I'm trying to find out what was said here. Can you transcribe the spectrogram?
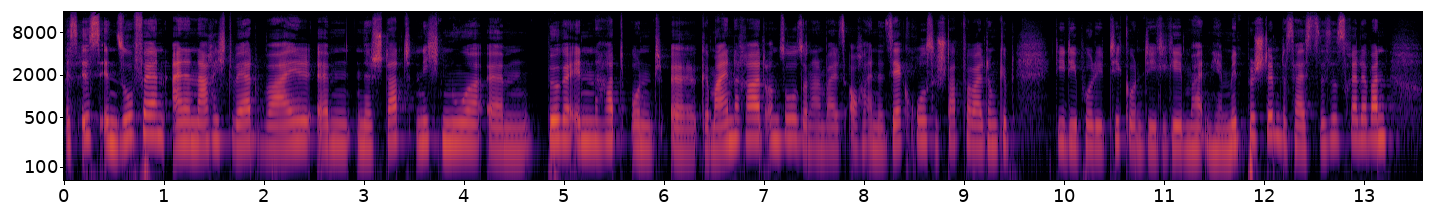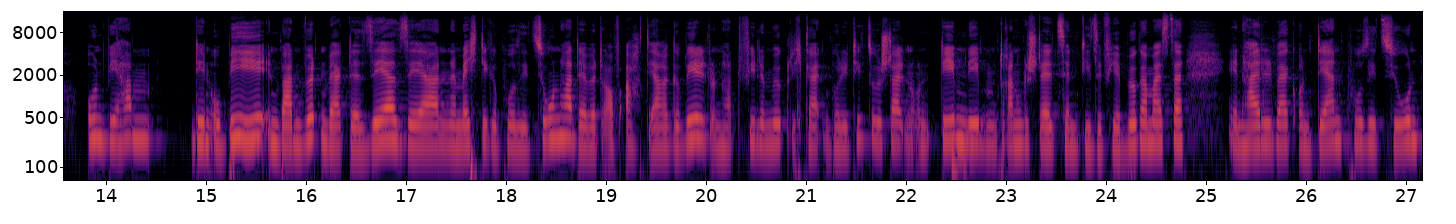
Es ist insofern eine Nachricht wert, weil ähm, eine Stadt nicht nur ähm, BürgerInnen hat und äh, Gemeinderat und so, sondern weil es auch eine sehr große Stadtverwaltung gibt, die die Politik und die Gegebenheiten hier mitbestimmt. Das heißt, das ist relevant. Und wir haben den OB in Baden-Württemberg, der sehr, sehr eine mächtige Position hat. Der wird auf acht Jahre gewählt und hat viele Möglichkeiten, Politik zu gestalten. Und dem neben dran gestellt sind diese vier Bürgermeister in Heidelberg und deren Position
